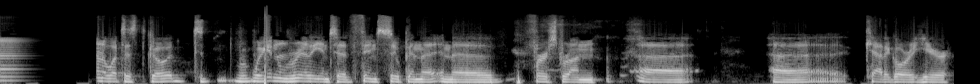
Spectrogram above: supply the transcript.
I don't know what to go. To, we're getting really into thin soup in the in the first run uh, uh, category here.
